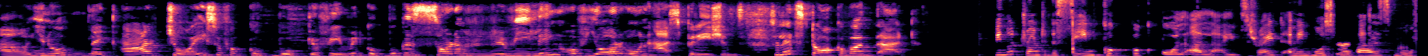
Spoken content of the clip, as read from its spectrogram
uh, you know, like our choice of a cookbook, your favorite cookbook, is sort of revealing of your own aspirations. So let's talk about that. we're not drawn to the same cookbook all our lives, right? I mean, most of us move,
